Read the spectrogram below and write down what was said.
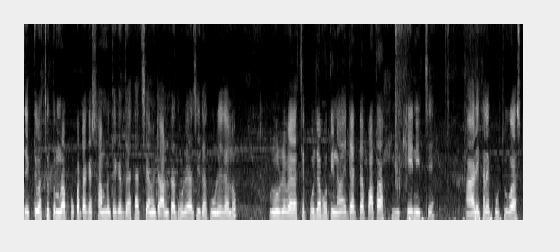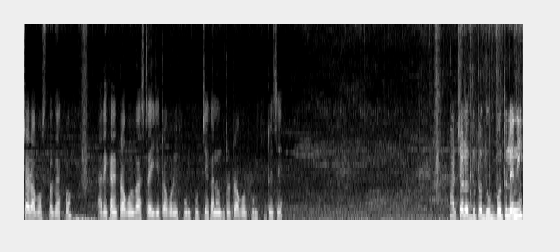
দেখতে পাচ্ছ তোমরা, পোকাটাকে সামনে থেকে দেখাচ্ছি। আমি ডালটা ধরে আছি, দেখো উড়ে গেল। উড়ে উড়ে বেড়াচ্ছে। প্রজাপতি না, এটা একটা পাতা খেয়ে নিচ্ছে। আর এখানে কচু গাছটার অবস্থা দেখো। আর এখানে টগর গাছটা, এই যে টগরের ফুল ফুটছে, এখানেও দুটো টগর ফুল ফুটেছে। আর চলো দুটো দুব্বো তুলে নিই।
